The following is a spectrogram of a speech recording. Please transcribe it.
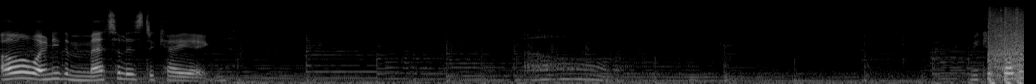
Oh, only the metal is decaying. Oh. We could probably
